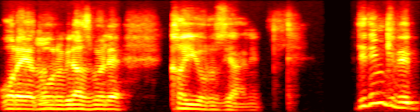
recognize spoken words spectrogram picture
oraya Hı. doğru biraz böyle kayıyoruz yani. Dediğim gibi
